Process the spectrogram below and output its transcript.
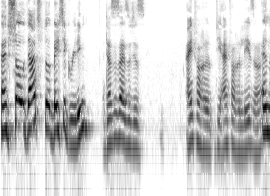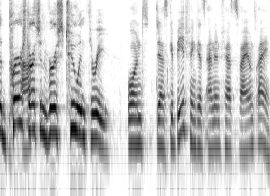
And so that's the basic greeting. Das ist also das einfache, die einfache Lese. And the prayer starts in verse 2 and 3. Und das Gebet fängt jetzt an in Vers 2 und 3.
